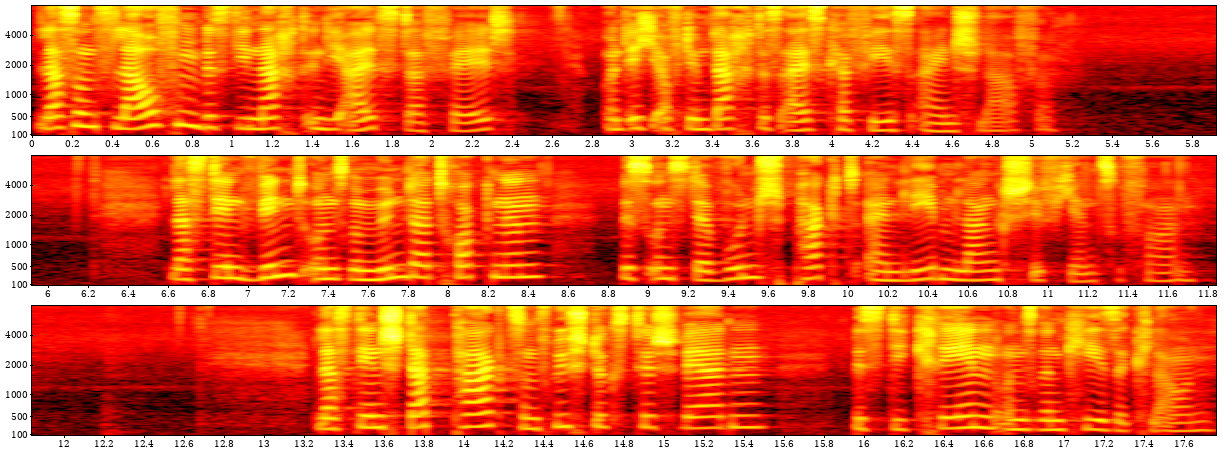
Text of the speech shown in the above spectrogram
Lass uns laufen, bis die Nacht in die Alster fällt und ich auf dem Dach des Eiscafés einschlafe. Lass den Wind unsere Münder trocknen, bis uns der Wunsch packt, ein Leben lang Schiffchen zu fahren. Lass den Stadtpark zum Frühstückstisch werden, bis die Krähen unseren Käse klauen.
